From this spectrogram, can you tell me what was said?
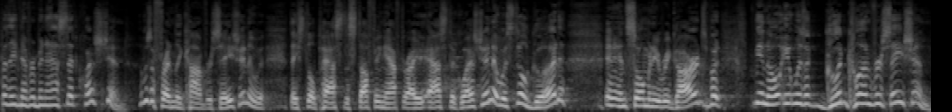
But they'd never been asked that question. It was a friendly conversation. Was, they still passed the stuffing after I asked the question. It was still good in, in so many regards, but you know, it was a good conversation.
